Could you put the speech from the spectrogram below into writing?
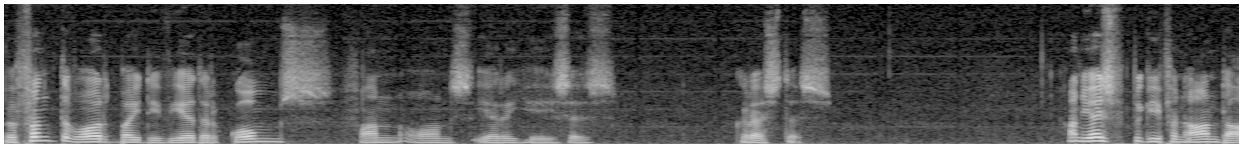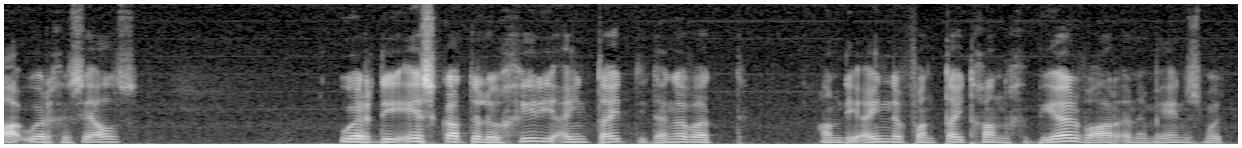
bevind te word by die wederkomst van ons Heere Jezus Christus. Gaan juist bykie vanaan daar oor gesels, oor die eskatologie, die eindtijd, die dinge wat aan die einde van tyd gaan gebeur, waarin een mens moet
